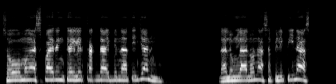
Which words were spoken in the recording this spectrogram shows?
So mga aspiring trailer truck driver natin dyan, lalong-lalo na sa Pilipinas.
